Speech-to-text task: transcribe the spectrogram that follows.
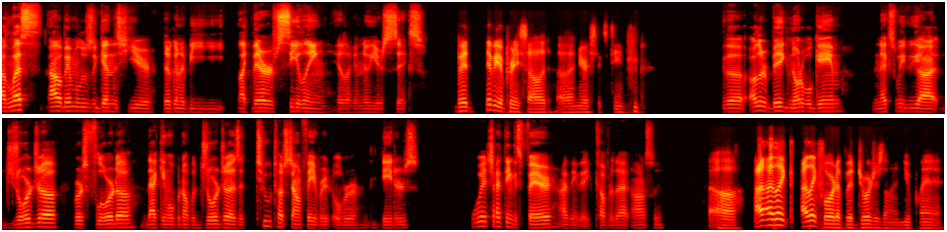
Unless Alabama loses again this year, they're gonna be like their ceiling is like a New Year's six. But they'd be a pretty solid uh, New Year's Six team. The other big notable game next week we got Georgia versus Florida. That game opened up with Georgia as a two touchdown favorite over the Gators, which I think is fair. I think they cover that honestly. uh, I, I like I like Florida, but Georgia's on a new planet.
